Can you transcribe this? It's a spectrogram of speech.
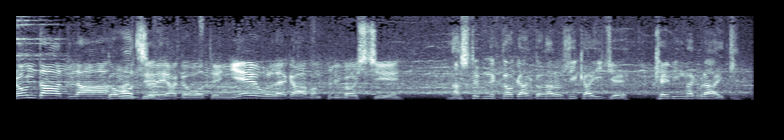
Runda dla Gołoty. Andrzeja Gołoty. Nie ulega wątpliwości. Na sztywnych nogach do narożnika idzie Kevin McBride.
